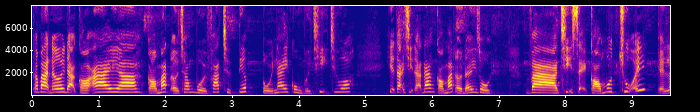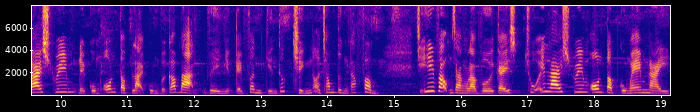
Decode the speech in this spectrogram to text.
Các bạn ơi, đã có ai uh, có mặt ở trong buổi phát trực tiếp tối nay cùng với chị chưa? Hiện tại chị đã đang có mặt ở đây rồi và chị sẽ có một chuỗi cái livestream để cùng ôn tập lại cùng với các bạn về những cái phần kiến thức chính ở trong từng tác phẩm. Chị hy vọng rằng là với cái chuỗi livestream ôn tập cùng em này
